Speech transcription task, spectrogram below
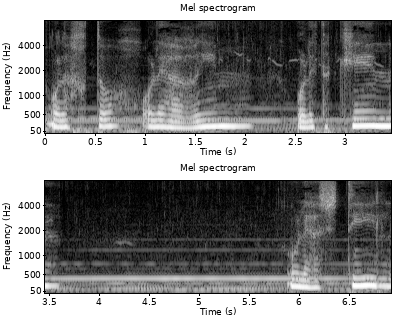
או לחתוך, או להרים, או לתקן, או להשתיל?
